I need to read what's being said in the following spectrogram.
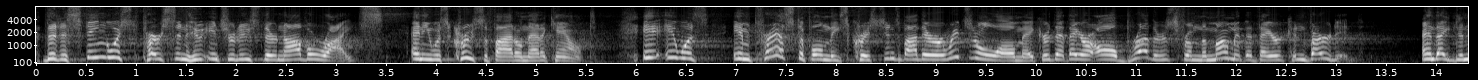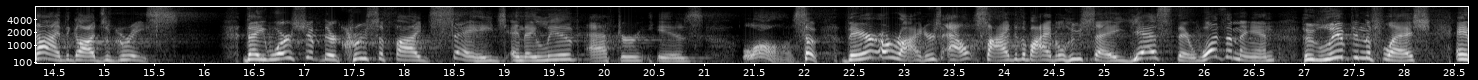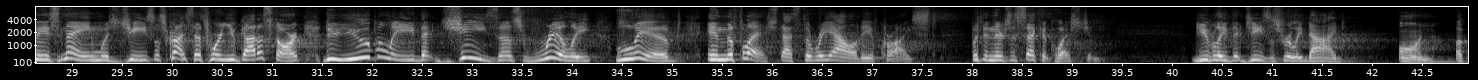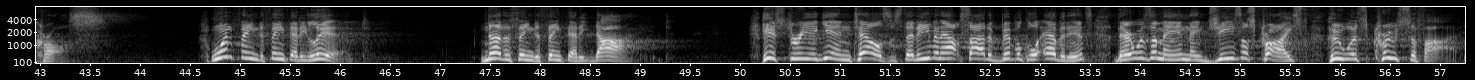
The distinguished person who introduced their novel rites, and he was crucified on that account. It, it was impressed upon these Christians by their original lawmaker that they are all brothers from the moment that they are converted. And they deny the gods of Greece. They worship their crucified sage and they live after his laws. So there are writers outside of the Bible who say, yes, there was a man who lived in the flesh and his name was Jesus Christ. That's where you've got to start. Do you believe that Jesus really lived in the flesh? That's the reality of Christ. But then there's a second question Do you believe that Jesus really died on a cross? One thing to think that he lived, another thing to think that he died. History again tells us that even outside of biblical evidence, there was a man named Jesus Christ who was crucified.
